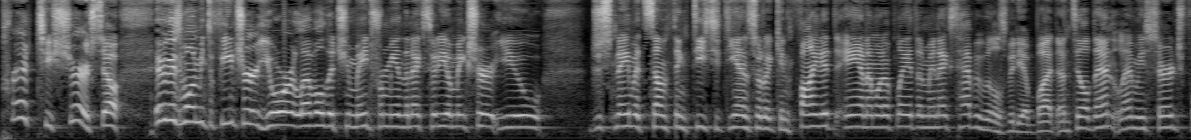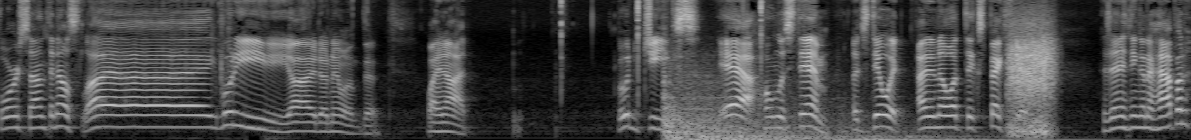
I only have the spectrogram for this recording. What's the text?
pretty sure. So if you guys want me to feature your level that you made for me in the next video, make sure you just name it something TCTN so that I can find it and I'm gonna play it on my next Happy Wheels video. But until then, let me search for something else like booty. I don't know. The, why not? Booty cheeks. Yeah, homeless Tim. Let's do it. I don't know what to expect here. Is anything gonna happen?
